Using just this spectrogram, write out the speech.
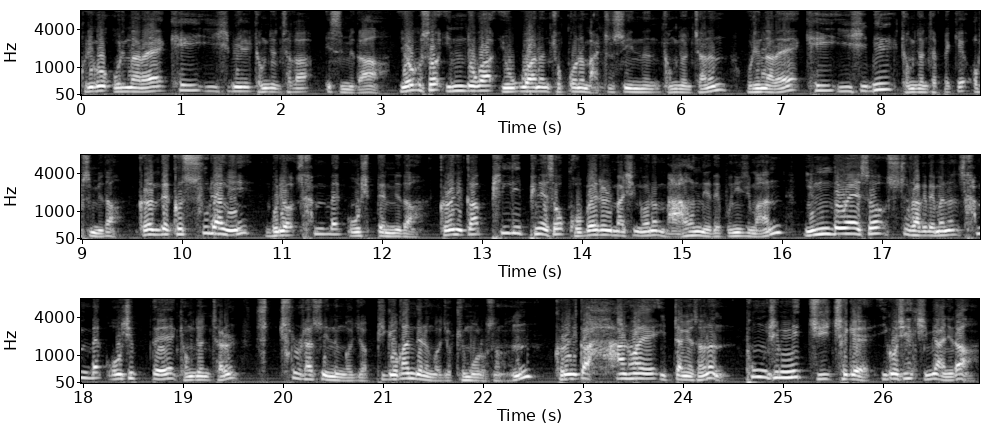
그리고 우리나라에 K21 경전차가 있습니다. 여기서 인도가 요구하는 조건을 맞출 수 있는 경전차는 우리나라에 K21 경전차밖에 없습니다. 그런데 그 수량이 무려 350대입니다. 그러니까 필리핀에서 고배를 마신 거는 44대 뿐이지만 인도에서 수출하게 되면 350대의 경전차를 수출을 할 수 있는 거죠. 비교가 안 되는 거죠. 규모로서는. 그러니까 한화의 입장에서는 통신 및 지휘 체계 이것이 핵심이 아니라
